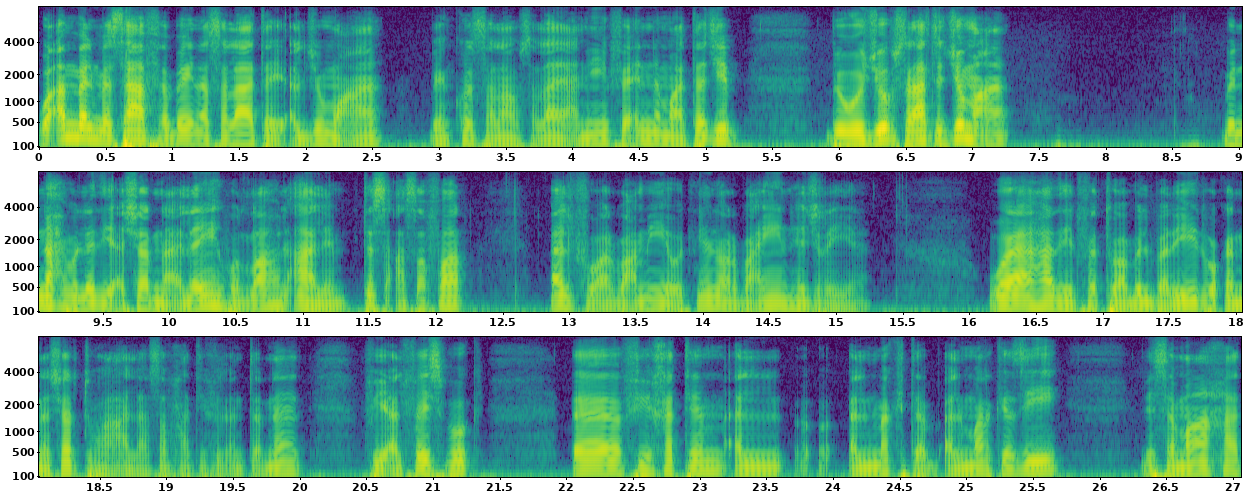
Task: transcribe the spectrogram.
وأما المسافة بين صلاتي الجمعة بين كل صلاة وصلاة يعني فإنما تجب بوجوب صلاة الجمعة. بالنحو الذي أشرنا إليه والله العالم تسعة صفر 1442 هجرية. وهذه الفتوى بالبريد وقد نشرتها على صفحتي في الإنترنت في الفيسبوك في ختم المكتب المركزي لسماحة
